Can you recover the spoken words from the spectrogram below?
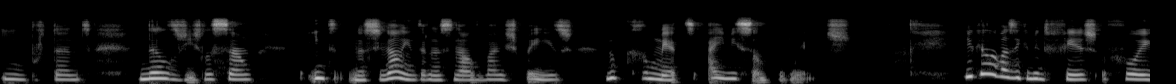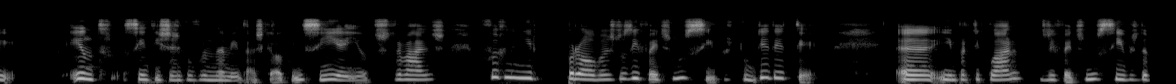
importante na legislação nacional e internacional de vários países no que remete à emissão de poluentes. E o que ela basicamente fez foi, entre cientistas governamentais que ela conhecia e outros trabalhos, foi reunir provas dos efeitos nocivos do DDT, uh, e em particular dos efeitos nocivos da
